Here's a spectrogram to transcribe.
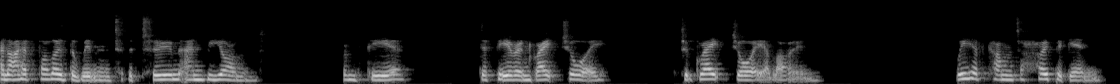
And I have followed the women to the tomb and beyond, from fear to fear and great joy, to great joy alone. We have come to hope again,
